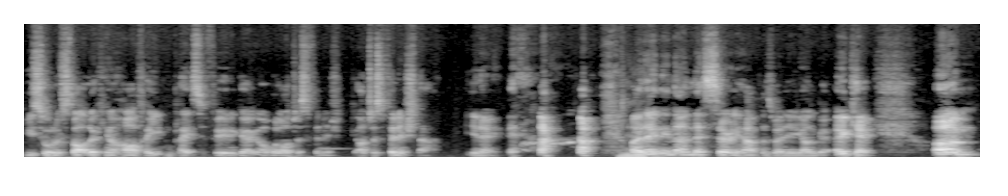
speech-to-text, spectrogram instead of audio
you sort of start looking at half-eaten plates of food and going, "Oh well, I'll just finish. I'll just finish that." You know, I don't think that necessarily happens when you're younger. Okay. Um,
